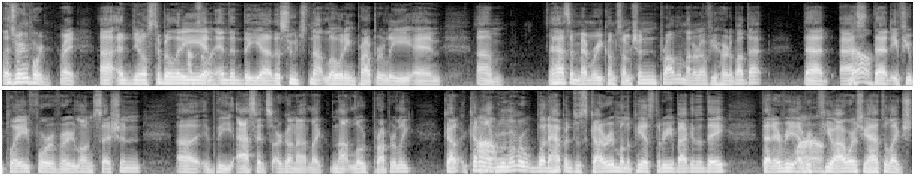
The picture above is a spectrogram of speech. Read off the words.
that's very important, right? Uh, and you know stability, and Absolutely. and then the uh, the suit's not loading properly, and um, it has a memory consumption problem. I don't know if you heard about that. That as No. that if you play for a very long session, uh, the assets are gonna like not load properly. Kind of, kind of like remember what happened to Skyrim on the PS3 back in the day. That every Wow. every few hours you had to like sh-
